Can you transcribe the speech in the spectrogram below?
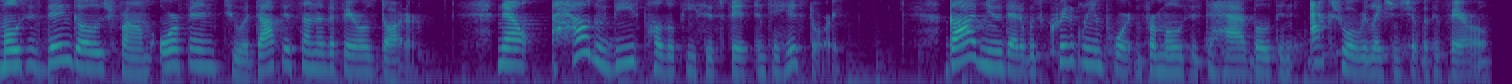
Moses then goes from orphan to adopted son of the Pharaoh's daughter. Now, how do these puzzle pieces fit into his story? God knew that it was critically important for Moses to have both an actual relationship with the Pharaoh,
